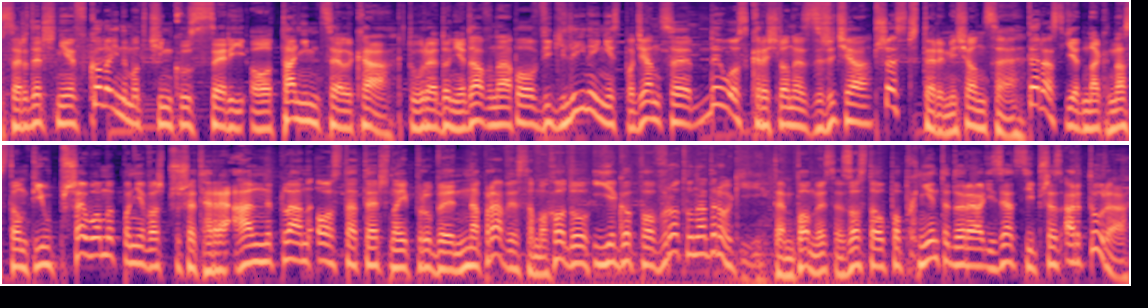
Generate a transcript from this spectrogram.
serdecznie w kolejnym odcinku z serii o tanim CLK, które do niedawna po wigilijnej niespodziance było skreślone z życia przez 4 miesiące. Teraz jednak nastąpił przełom, ponieważ przyszedł realny plan ostatecznej próby naprawy samochodu i jego powrotu na drogi. Ten pomysł został popchnięty do realizacji przez Artura,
